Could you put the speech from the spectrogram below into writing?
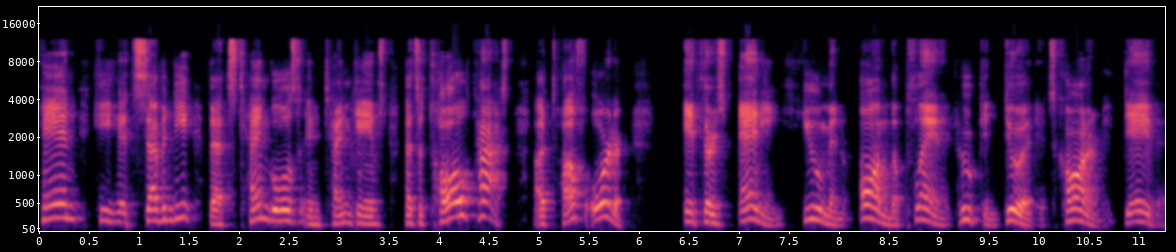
Can he hit 70? That's 10 goals in 10 games. That's a tall task, a tough order. If there's any human on the planet who can do it, it's Connor McDavid.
